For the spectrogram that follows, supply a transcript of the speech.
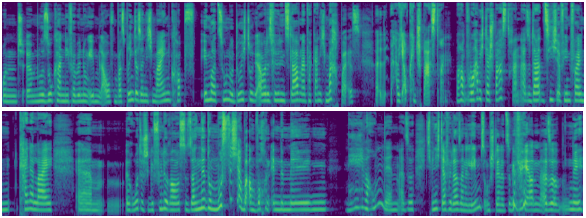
und ähm, nur so kann die Verbindung eben laufen. Was bringt das, wenn ich meinen Kopf immer zu nur durchdrücke, aber das für den Sklaven einfach gar nicht machbar ist? Äh, habe ich auch keinen Spaß dran. Wo, wo habe ich da Spaß dran? Also da ziehe ich auf jeden Fall keinerlei ähm, erotische Gefühle raus, zu sagen, ne, du musst dich aber am Wochenende melden. Nee, warum denn? Also ich bin nicht dafür da, seine Lebensumstände zu gefährden. Also nee,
